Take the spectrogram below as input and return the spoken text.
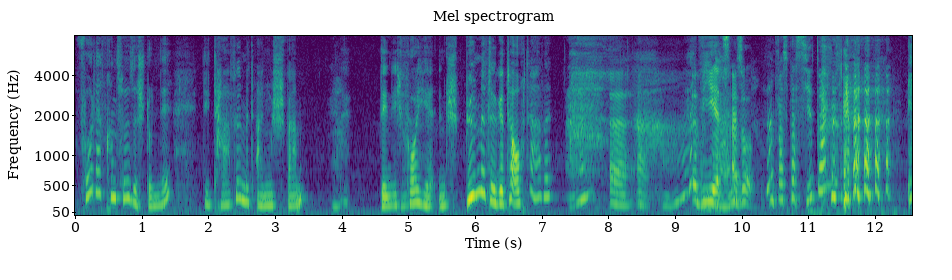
vor der Französischstunde die Tafel mit einem Schwamm, den ich vorher in Spülmittel getaucht habe. Äh, wie jetzt? Also, und was passiert dann?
